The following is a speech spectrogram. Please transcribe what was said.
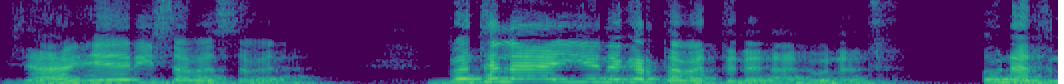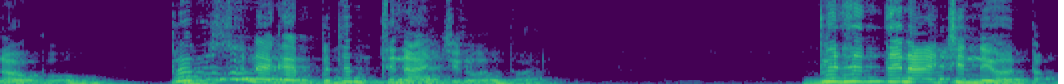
እግዚአብሔር ይሰበስበናል። በተለያየ ነገር ተበትነናል። እውነት እውነት ነው እኮ በብዙ ነገር ብትንትናችን ወጥቷል። ብትንትናችን ነው የወጣው።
